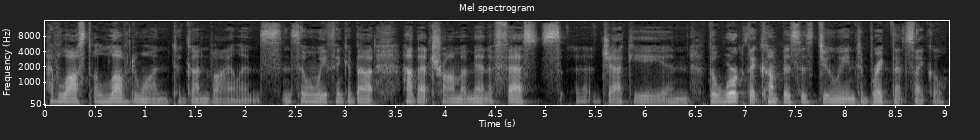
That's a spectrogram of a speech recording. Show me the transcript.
have lost a loved one to gun violence. And so when we think about how that trauma manifests, uh, Jackie, and the work that Compass is doing to break that cycle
